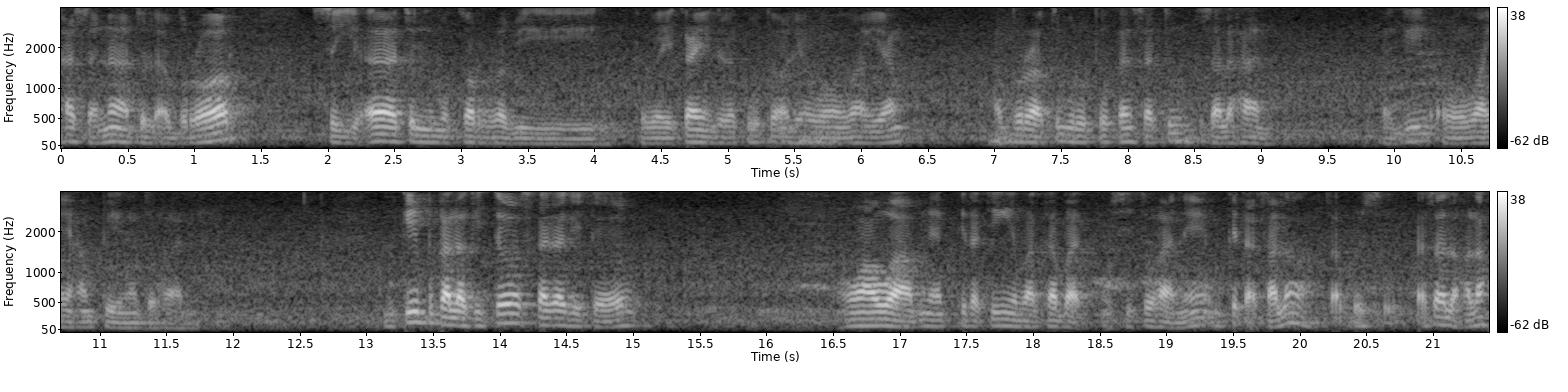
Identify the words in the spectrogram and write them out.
hasanatul abrar sayiatul muqarrabin. Kebaikan yang dilakukan oleh orang-orang yang abrar itu merupakan satu kesalahan bagi orang-orang yang hampir dengan Tuhan. Mungkin kalau kita sekadar kita orang awam yang tidak tinggi martabat mesti Tuhan ni mungkin tak salah tak berdosa tak salah lah.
